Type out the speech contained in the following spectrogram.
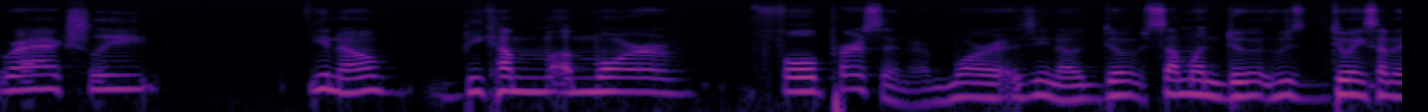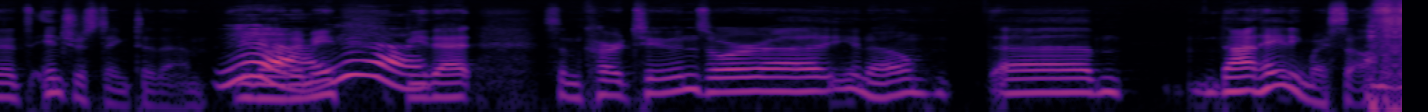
where I actually you know become a more full person or more as you know doing someone doing who's doing something that's interesting to them yeah, you know what i mean yeah. be that some cartoons or uh, you know um, not hating myself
